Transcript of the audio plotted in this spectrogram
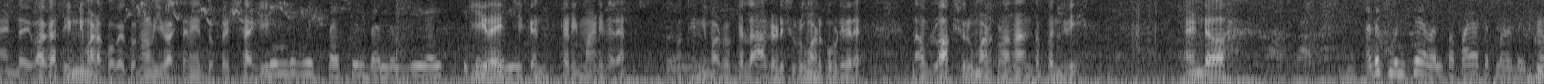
ಆ್ಯಂಡ್ ಇವಾಗ ತಿಂಡಿ ಮಾಡಕ್ ಹೋಗ್ಬೇಕು. ನಾವು ಇವಾಗ ತಾನೇ ಎದ್ದು ಫ್ರೆಶ್ ಆಗಿ ತಿಂಡಿಗೆ ಸ್ಪೆಷಲ್ ಬಂದು ghee rice ghee chicken rice chicken curry ಮಾಡಿದ್ದಾರೆ. ಸೊ ತಿಂಡಿ ಮಾಡಬೇಕೆಲ್ಲ ಆಲ್ರೆಡಿ ಶುರು ಮಾಡ್ಕೊಬಿಟ್ಟಿದ್ದಾರೆ. ನಾವು ಬ್ಲಾಗ್ ಶುರು ಮಾಡ್ಕೊಳ್ಳೋಣ ಅಂತ ಬಂದ್ವಿ. ಆ್ಯಂಡ್ ಅದಕ್ಕೆ ಮುಂಚೆ ಒಂದು ಪಪಾಯ ಕಟ್ ಮಾಡಬೇಕು.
